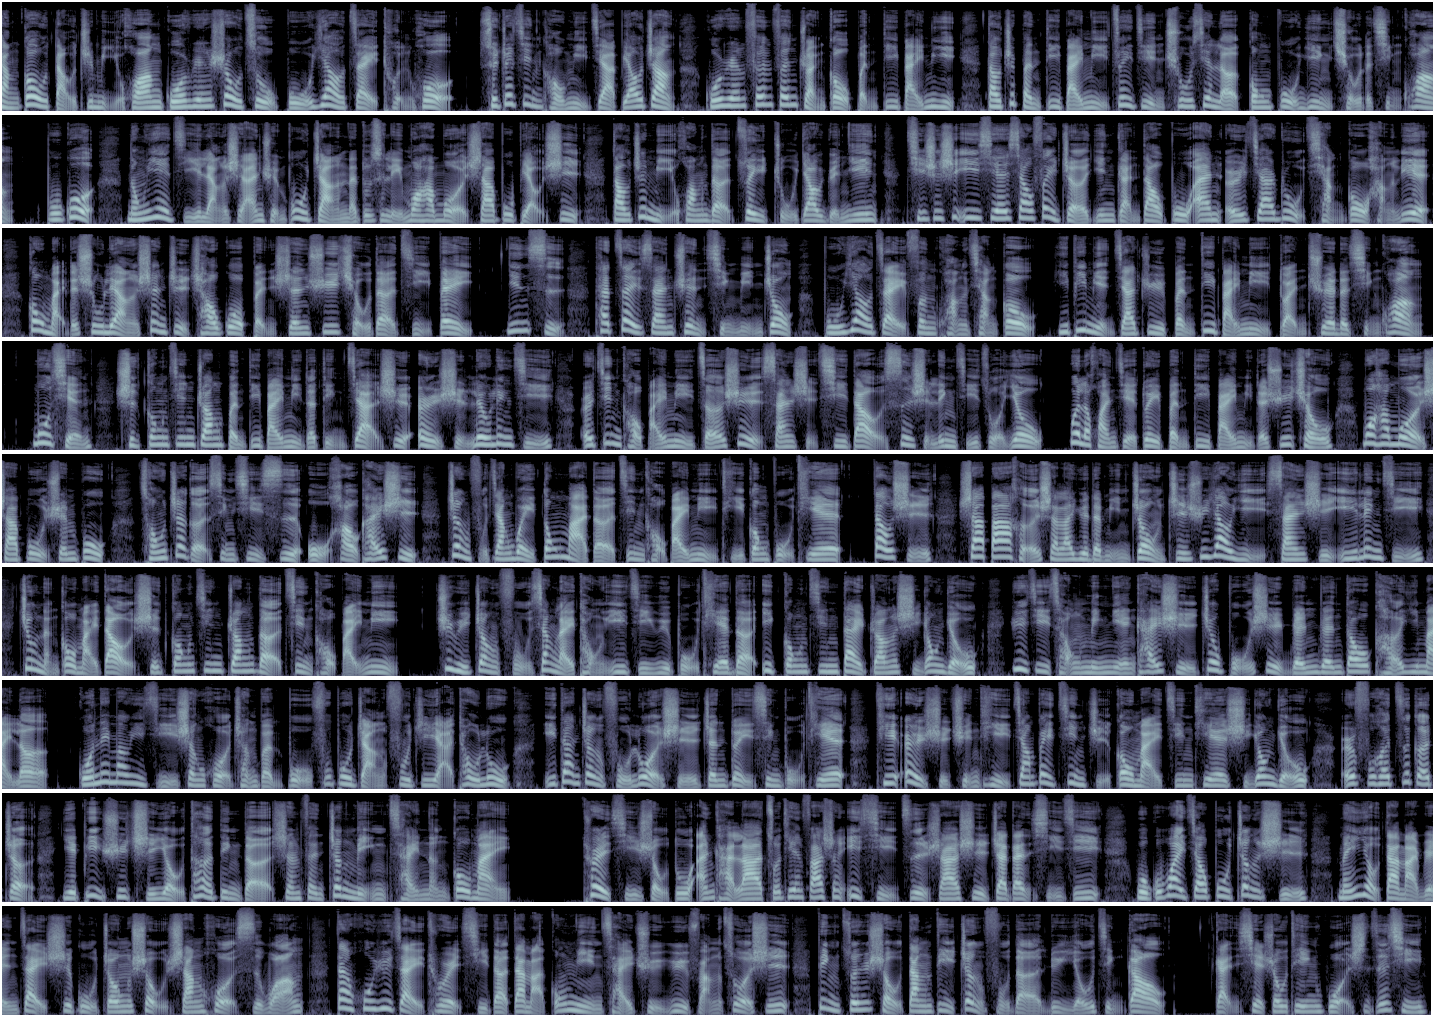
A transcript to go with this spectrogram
抢购导致米荒，国人受阻，不要再囤货。随着进口米价飙涨，国人纷纷转购本地白米，导致本地白米最近出现了供不应求的情况。不过，农业及粮食安全部长纳杜斯里莫哈默沙布表示，导致米荒的最主要原因，其实是一些消费者因感到不安而加入抢购行列，购买的数量甚至超过本身需求的几倍。因此，他再三劝请民众不要再疯狂抢购，以避免加剧本地白米短缺的情况。目前，十公斤装本地白米的顶价是二十六令吉，而进口白米则是三十七到四十令吉左右。为了缓解对本地白米的需求，穆罕默沙布宣布，从这个星期四五号开始，政府将为东马的进口白米提供补贴。到时，沙巴和沙拉约的民众只需要以三十一令吉就能够买到十公斤装的进口白米。至于政府向来统一给予补贴的一公斤袋装食用油，预计从明年开始就不是人人都可以买了。国内贸易及生活成本部副部长傅之雅透露，一旦政府落实针对性补贴，T 二十群体将被禁止购买津贴食用油，而符合资格者也必须持有特定的身份证明才能购买。土耳其首都安卡拉昨天发生一起自杀式炸弹袭击。我国外交部证实，没有大马人在事故中受伤或死亡，但呼吁在土耳其的大马公民采取预防措施，并遵守当地政府的旅游警告。感谢收听，我是子琪。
